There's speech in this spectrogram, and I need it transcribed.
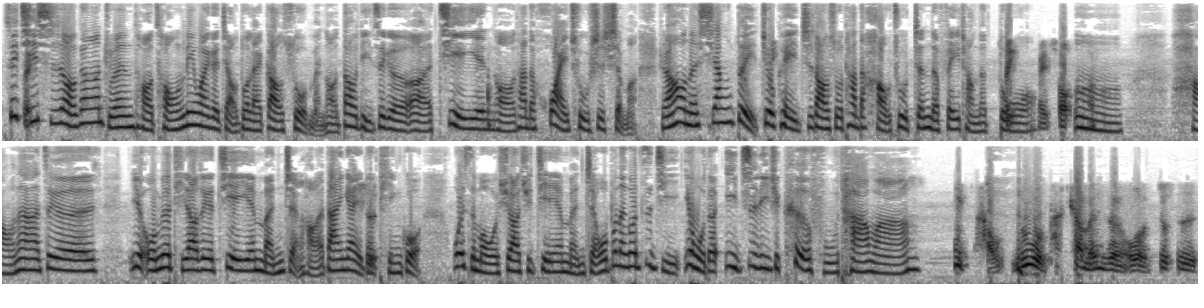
所以其实哦，刚刚主任哈从另外一个角度来告诉我们哦，到底这个呃戒烟哦它的坏处是什么？然后呢，相对就可以知道说它的好处真的非常的多。没错，嗯，好，那这个又我们又提到这个戒烟门诊好了，大家应该也都听过。为什么我需要去戒烟门诊？我不能够自己用我的意志力去克服它吗？嗯，好，如果看门诊，我就是。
